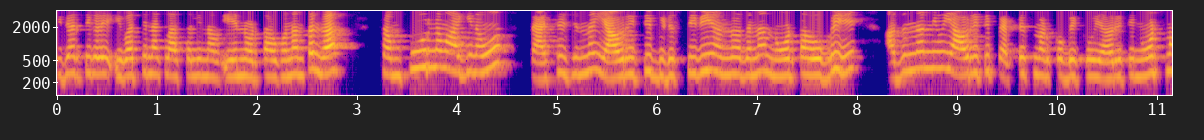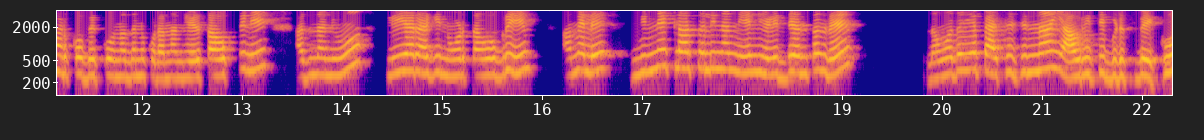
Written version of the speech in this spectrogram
ವಿದ್ಯಾರ್ಥಿಗಳೇ, ಇವತ್ತಿನ ಕ್ಲಾಸ್ ಅಲ್ಲಿ ನಾವು ಏನ್ ನೋಡ್ತಾ ಹೋಗೋಣ ಅಂತಂದ್ರ ಸಂಪೂರ್ಣವಾಗಿ ನಾವು ಪ್ಯಾಸೇಜ್ ಅನ್ನ ಯಾವ ರೀತಿ ಬಿಡಿಸ್ತೀವಿ ಅನ್ನೋದನ್ನ ನೋಡ್ತಾ ಹೋಗ್ರಿ. ಅದನ್ನ ನೀವು ಯಾವ ರೀತಿ ಪ್ರಾಕ್ಟೀಸ್ ಮಾಡ್ಕೋಬೇಕು, ಯಾವ ರೀತಿ ನೋಟ್ಸ್ ಮಾಡ್ಕೋಬೇಕು ಅನ್ನೋದನ್ನು ಕೂಡ ನಾನು ಹೇಳ್ತಾ ಹೋಗ್ತೀನಿ. ಅದನ್ನ ನೀವು ಕ್ಲಿಯರ್ ಆಗಿ ನೋಡ್ತಾ ಹೋಗ್ರಿ. ಆಮೇಲೆ ನಿನ್ನೆ ಕ್ಲಾಸ್ ಅಲ್ಲಿ ನಾನು ಏನ್ ಹೇಳಿದ್ದೆ ಅಂತಂದ್ರೆ ನವೋದಯ ಪ್ಯಾಸೇಜ್ ಅನ್ನ ಯಾವ ರೀತಿ ಬಿಡಿಸ್ಬೇಕು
